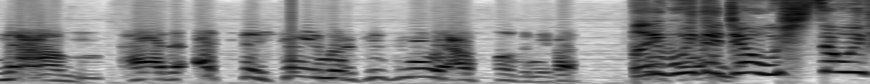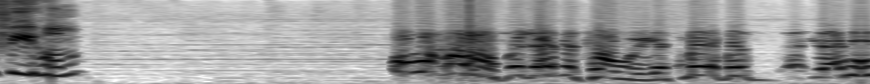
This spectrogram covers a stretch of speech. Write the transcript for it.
نعم هذا أكثر شيء ينرفزني ويعصبني بس. طيب وإذا جو وش تسوي فيهم؟ والله خلاص إيش قاعد أسوي؟ اتنرفز يعني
